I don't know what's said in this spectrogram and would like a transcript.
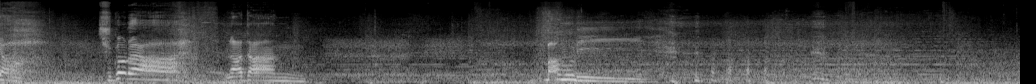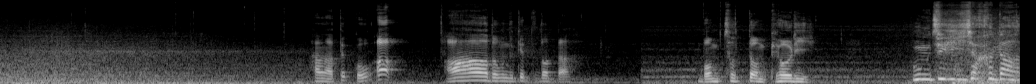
야 죽어라 라단. 마무리. 하나 뜯고 아! 아 너무 늦게 뜯었다 멈췄던 별이 움직이기 시작한다.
